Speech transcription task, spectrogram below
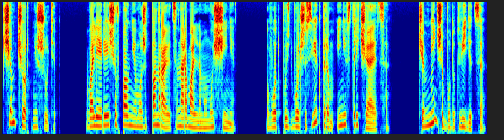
чем черт не шутит? Валерия еще вполне может понравиться нормальному мужчине. Вот пусть больше с Виктором и не встречается. Чем меньше будут видеться,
